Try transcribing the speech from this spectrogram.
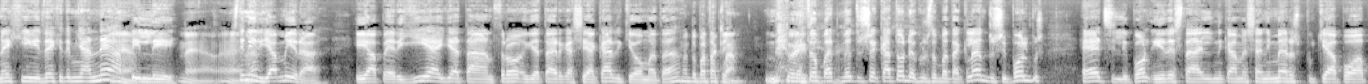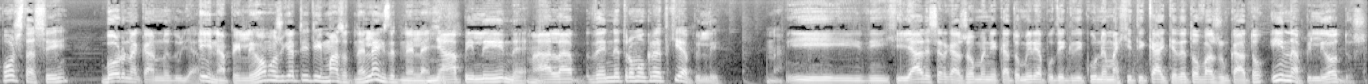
έχει, δέχεται μια νέα Ναι, απειλή. ναι, ε, στην ναι. ίδια μοίρα. Η απεργία για τα, ανθρω... για τα εργασιακά δικαιώματα. Με τον Πατακλάν. με, Το με, ίδιο. το, πα- με τους 100 νεκρούς στον Πατακλάν, τους υπόλοιπους. Έτσι λοιπόν, είδε στα ελληνικά μέσα ενημέρωση που και από απόσταση μπορούν να κάνουν δουλειά. Είναι απειλή όμως γιατί τη μάζα την ελέγχεις, δεν την ελέγχεις. Μια απειλή είναι, Ναι. αλλά δεν είναι τρομοκρατική απειλή. Ναι. Οι, οι χιλιάδες εργαζόμενοι, εκατομμύρια που διεκδικούν μαχητικά και δεν το βάζουν κάτω, είναι απειλή όντως.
